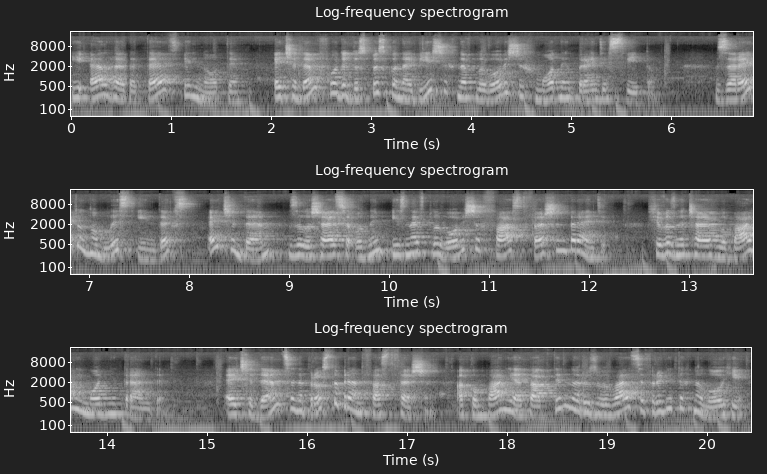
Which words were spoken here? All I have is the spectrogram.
і ЛГБТ спільноти. H&M входить до списку найбільших найвпливовіших модних брендів світу. За рейтингом List Index H&M залишається одним із найвпливовіших fast fashion брендів, що визначає глобальні модні тренди. H&M – це не просто бренд fast fashion, а компанія, яка активно розвиває цифрові технології,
